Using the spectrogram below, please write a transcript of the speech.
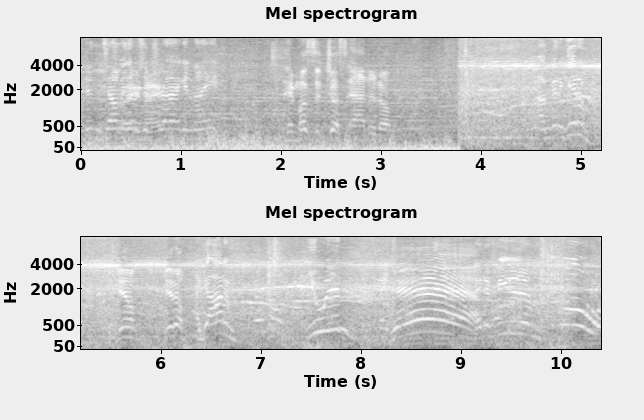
You didn't tell me there was a Dragonite. they must have just added them. I'm gonna get him. Get him, get him. I got him. You win. Yeah. I defeated him. Oh,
